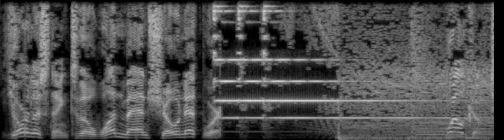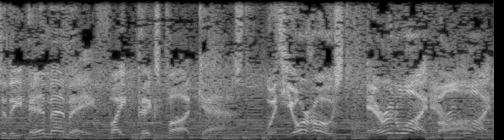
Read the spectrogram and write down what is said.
You're listening to the One Man Show Network. Welcome to the MMA Fight Picks Podcast with your host, Aaron Weinbaum.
